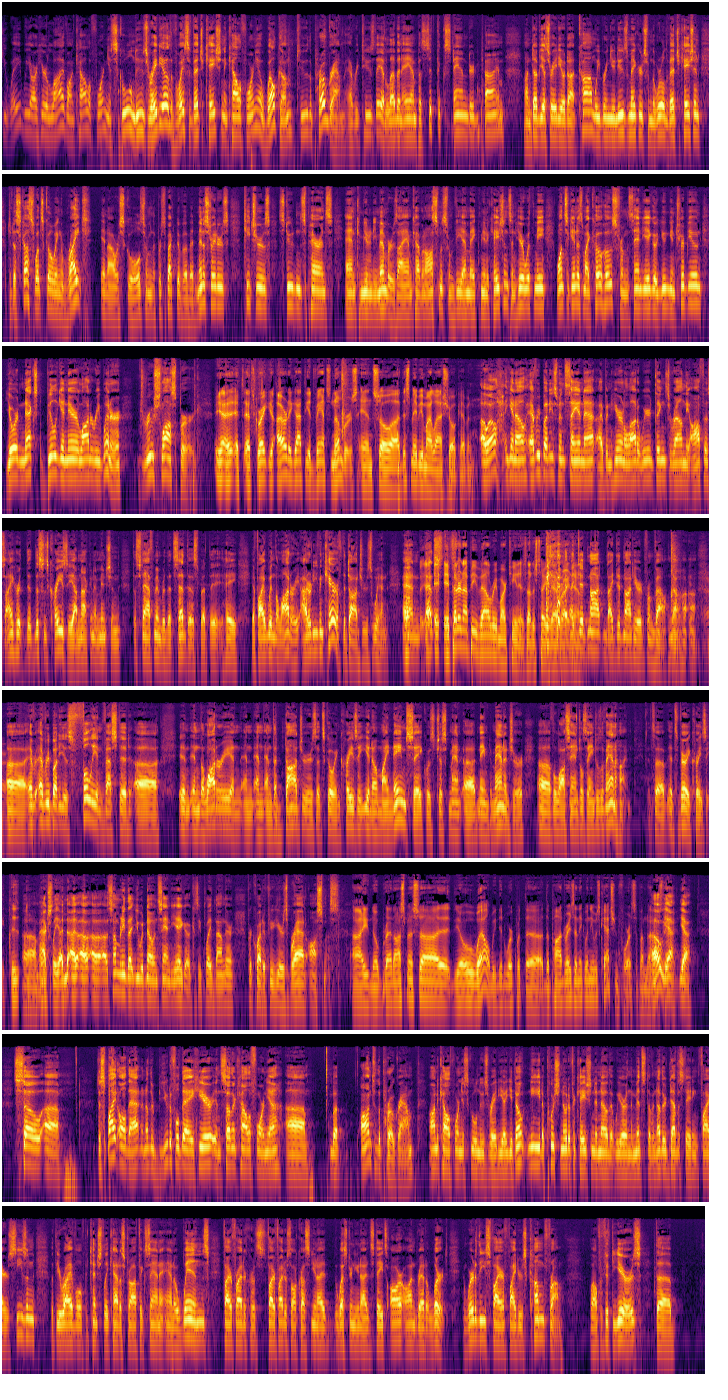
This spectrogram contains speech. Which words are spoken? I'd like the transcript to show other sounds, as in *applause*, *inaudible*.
Thank you, Wade. We are here live on California School News Radio, the voice of education in California. Welcome to the program every Tuesday at 11 a.m. Pacific Standard Time on WSRadio.com. We bring you newsmakers from the world of education to discuss what's going right in our schools from the perspective of administrators, teachers, students, parents, and community members. I am Kevin Osmus from VMA Communications, and here with me once again is my co host from the San Diego Union Tribune, your next billionaire lottery winner, Drew Schlossberg. Yeah, it, that's great. I already got the advanced numbers, and so uh, this may be my last show, Kevin. Oh well, you know everybody's been saying that. I've been hearing a lot of weird things around the office. I heard that this is crazy. I'm not going to mention the staff member that said this, but they, hey, if I win the lottery, I don't even care if the Dodgers win. And well, that's it, it, better not be Valerie Martinez. I'll just tell you that right *laughs* now. I did not. I did not hear it from Val. No. Uh-uh. Right. Uh, every, everybody is fully invested uh, in in the lottery and, and, and, and the Dodgers. Rogers, it's going crazy. You know, my namesake was just man, uh, named manager of the Los Angeles Angels of Anaheim. It's uh, it's very crazy. Um, actually, somebody that you would know in San Diego because he played down there for quite a few years, Brad Ausmus. I know Brad Ausmus uh, you know, well. We did work with the the Padres, I think, when he was catching for us, if I'm not Oh, mistaken. yeah, yeah. So, uh, despite all that, another beautiful day here in Southern California. Uh, but on to the program, onto California School News Radio. You don't need a push notification to know that we are in the midst of another devastating fire season with the arrival of potentially catastrophic Santa Ana winds. Firefighters, firefighters all across the, United, the western United States are on red alert. And where do these firefighters come from? Well, for 50 years, the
